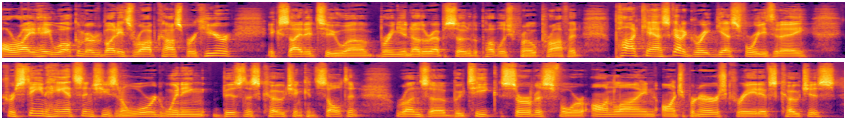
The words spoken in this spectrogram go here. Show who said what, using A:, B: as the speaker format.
A: All right. Hey, welcome everybody. It's Rob Kosberg here. Excited to uh, bring you another episode of the Publish Promote Profit podcast. Got a great guest for you today. Christine Hanson. She's an award winning business coach and consultant, runs a boutique service for online entrepreneurs, creatives, coaches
